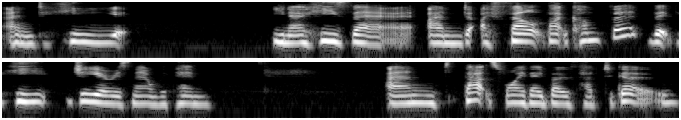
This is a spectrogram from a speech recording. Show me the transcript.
And he, you know, he's there. And I felt that comfort that he, Jiya is now with him. And that's why they both had to go.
